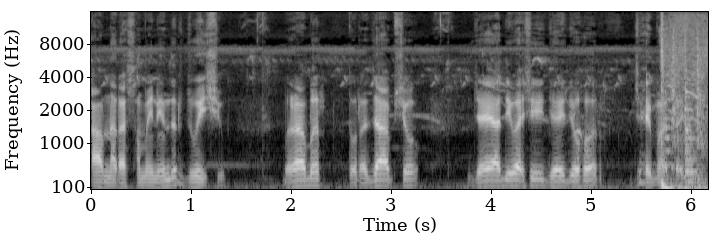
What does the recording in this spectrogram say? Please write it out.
આવનારા સમયની અંદર જોઈશું. બરાબર? તો રજા આપશો. જય આદિવાસી, જય જોહર, જય માતાજી.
